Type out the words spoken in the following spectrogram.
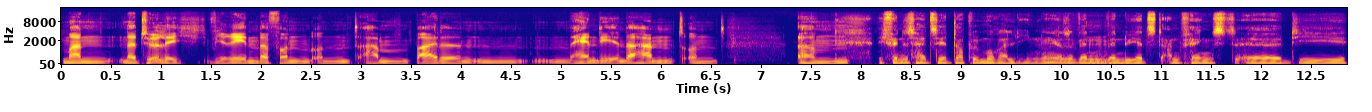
man natürlich, wir reden davon und haben beide ein Handy in der Hand und Ähm, ich finde es halt sehr doppelmoralin. Ne? Also wenn, mhm. wenn du jetzt anfängst, äh, die,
